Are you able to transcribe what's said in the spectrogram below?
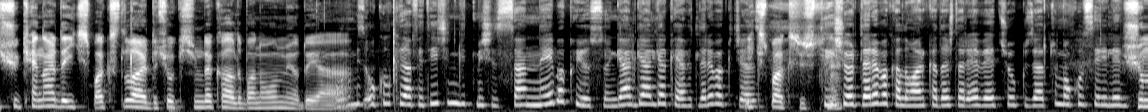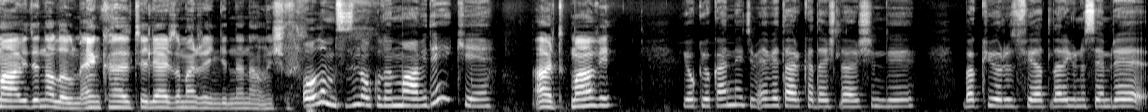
şu kenarda Xbox'lı vardı. Çok içimde kaldı. Bana olmuyordu ya. Oğlum biz okul kıyafeti için gitmişiz. Sen neye bakıyorsun? Gel gel gel kıyafetlere bakacağız. Xbox üstü. Tişörtlere bakalım arkadaşlar. Evet çok güzel. Tüm okul serileri. Şu maviden alalım. En kaliteli her zaman renginden anlaşılır. Oğlum sizin okulun mavi değil ki. Artık mavi. Yok yok anneciğim. Evet arkadaşlar şimdi bakıyoruz fiyatlara. Yunus Emre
